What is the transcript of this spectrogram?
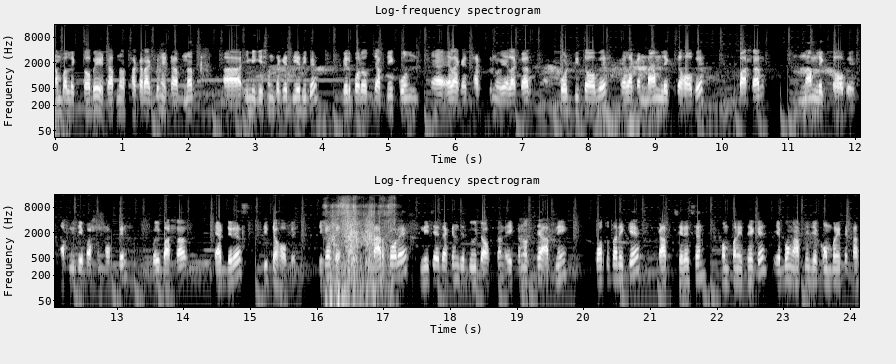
নাম্বার লিখতে হবে, এটা আপনার ফাঁকা রাখবেন, এটা আপনার ইমিগ্রেশন থেকে দিয়ে দিবে। এরপরে হচ্ছে আপনি কোন এলাকায় থাকছেন, ওই এলাকার কোড দিতে হবে, এলাকার নাম লিখতে হবে বাসার নাম লিখতে হবে। আপনি যে বাসায় থাকতেন, ওই বাসার অ্যাড্রেস দিতে হবে, ঠিক আছে? তারপরে নিচে দেখেন যে দুইটা অপশন, এখানে হচ্ছে আপনি কত তারিখে কাজ ছেড়েছেন কোম্পানি থেকে এবং আপনি যে কোম্পানিতে কাজ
